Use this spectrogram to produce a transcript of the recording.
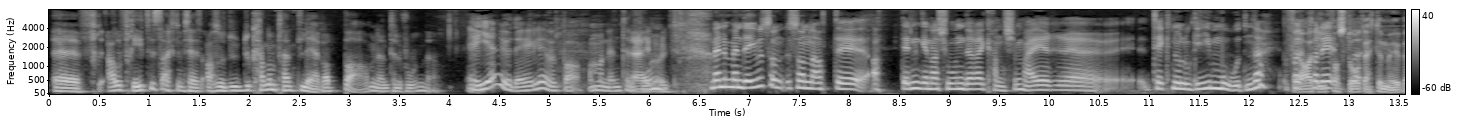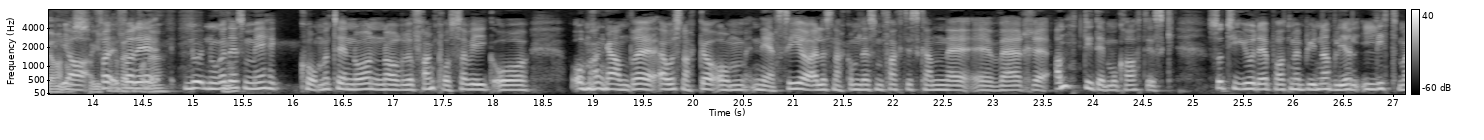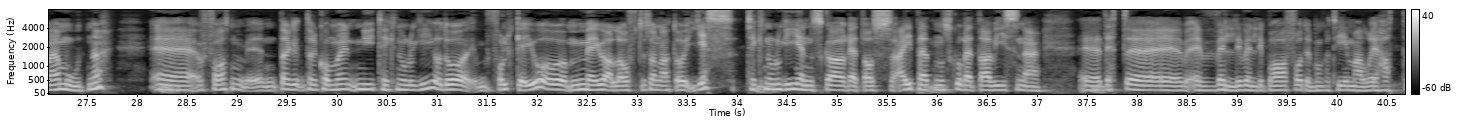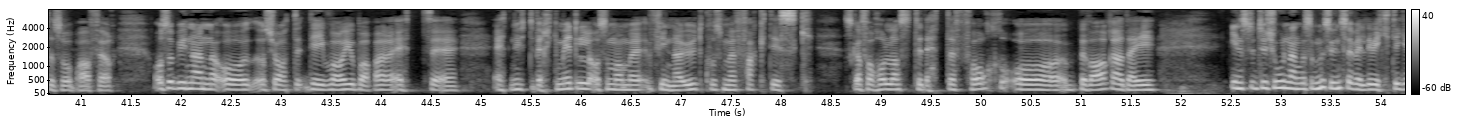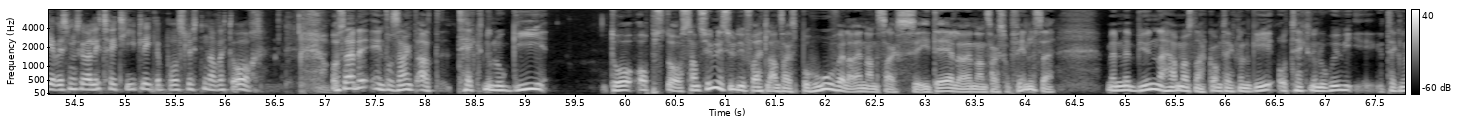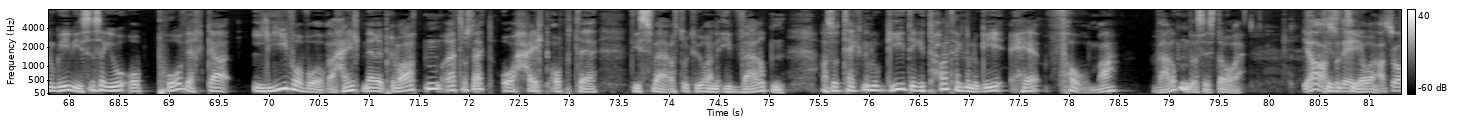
all fritidsaktivitet. Altså, du, du kan omtrent leve bare med den telefonen der. Jeg gjør jo det, jeg lever bare med den telefonen. Men, men det er jo sånn, sånn at, at den generasjonen der er kanskje mer eh, teknologimodne. For, ja, de det, forstår for, dette mye bedre enn ja, oss. Jeg er ikke for, det, det. Noe av det som vi har kommet til nå, når Frank Rossavik og, og mange andre òg snakker om nedsida, eller snakker om det som faktisk kan eh, være antidemokratisk, så tyder jo det på at vi begynner å bli litt mer modne. Eh, for at det kommer ny teknologi, og da folk er jo, vi er jo alle ofte sånn at yes, teknologien skal redde oss, iPaden skulle redde avisene. Eh, dette er veldig, veldig bra for demokratiet, vi har aldri hatt det så bra før. Og så begynner en å, å se at det var jo bare et, eh, et nytt virkemiddel, og så må vi finne ut hvordan vi faktisk skal forholde oss til dette for å bevare de institusjonene som vi syns er veldig viktige, hvis vi skal være litt høytidelige på slutten av et år. Og så er det interessant at teknologi da oppstår sannsynligvis ut ifra et eller annet slags behov eller en eller annen slags idé eller en eller annen slags oppfinnelse. Men vi begynner her med å snakke om teknologi, og teknologi, teknologi viser seg jo å påvirke livet våre helt ned i privaten, rett og slett, og helt opp til de svære strukturene i verden. Altså teknologi, digital teknologi har forma verden det siste året. Ja, altså, det er jo, altså,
